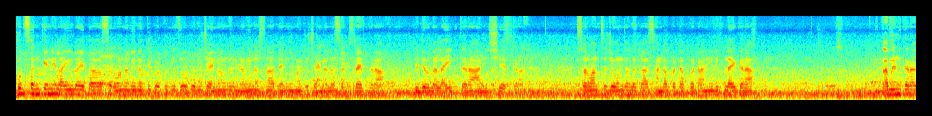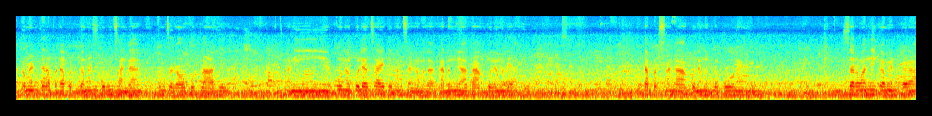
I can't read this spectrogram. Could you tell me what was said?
खूप संख्येने लाईव्हला येतात. सर्वांना विनंती करतो की जो कोणी चॅनलमध्ये नवीन असणार त्यांनी माझ्या चॅनलला सबस्क्राईब करा व्हिडिओला लाईक करा आणि शेअर करा. सर्वांचं जेवण झालं का? सांगा पटापट आणि रिप्लाय करा. कमेंट करा कमेंट करा पटापट कमेंट करून सांगा. तुमचं गाव कुठलं आहे? आणि कोण अकोल्याचं आहे ते पण सांगा मला कारण मी आता अकोल्यामध्ये आहे. पटापट सांगा अकोल्यामधलं कोण आहे? सर्वांनी कमेंट करा.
